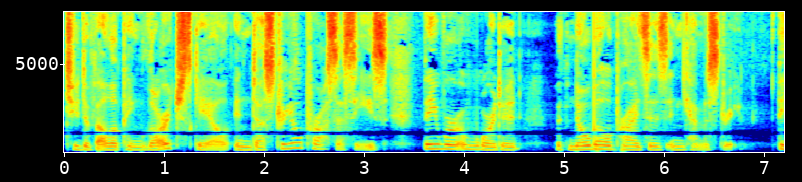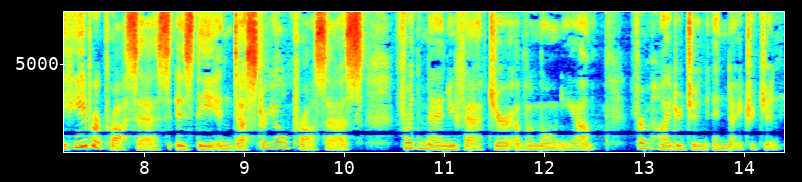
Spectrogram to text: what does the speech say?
to developing large scale industrial processes, they were awarded with Nobel Prizes in chemistry. The Haber process is the industrial process for the manufacture of ammonia from hydrogen and nitrogen.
